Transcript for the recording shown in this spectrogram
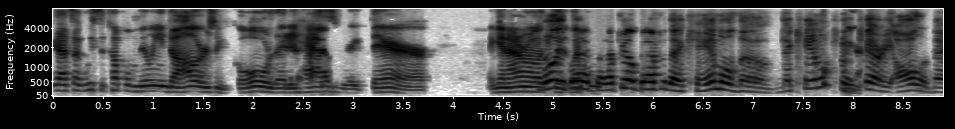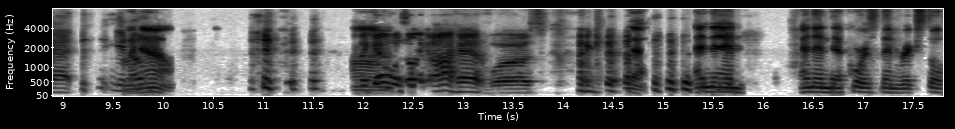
that's at least a couple million dollars in gold that he has right there. Again, I don't know. Not only that, but I feel bad for that camel though. The camel can't Yeah. carry all of that. You know. I know. The Um, guy was like, I had worse. and then and then of course then Rick's still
